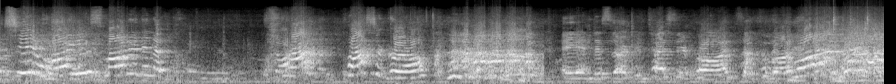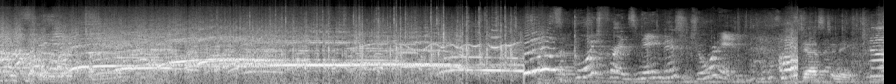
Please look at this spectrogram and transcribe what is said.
Welcome to Are You Smarter Than a Pla- Placer Girl? and this is our contestant, Ron. So come on, Ron. Whose boyfriend's name is Jordan? Destiny. No.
